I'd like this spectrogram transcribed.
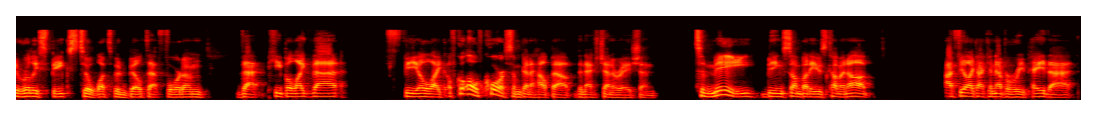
it really speaks to what's been built at Fordham. That people like that feel like, of course, oh, of course, I'm going to help out the next generation. To me, being somebody who's coming up, I feel like I can never repay that.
